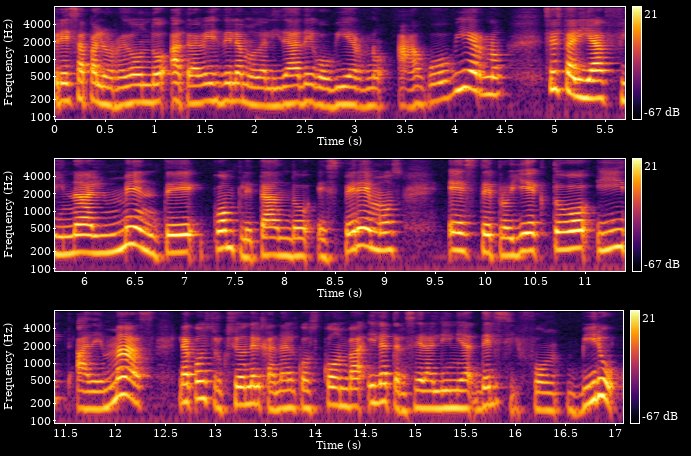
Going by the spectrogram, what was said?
presa Palo Redondo a través de la modalidad de gobierno a gobierno, se estaría finalmente completando, esperemos, este proyecto y además la construcción del canal Coscomba y la tercera línea del sifón Virú.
